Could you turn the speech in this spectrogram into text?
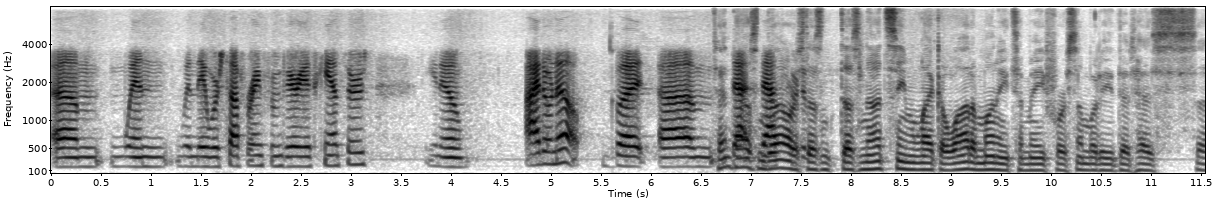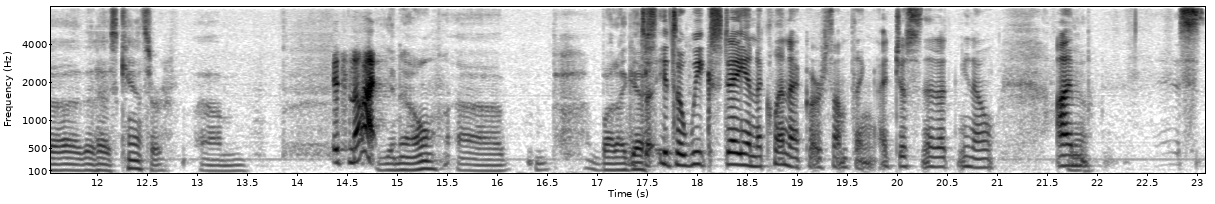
um, when when they were suffering from various cancers? You know, I don't know, but um, Ten that- thousand that dollars sort of- doesn't does not seem like a lot of money to me for somebody that has uh, that has cancer. Um, It's not. you know, uh, but I It's guess a, it's a week stay in a clinic or something. I just, uh, you know, I'm, s-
